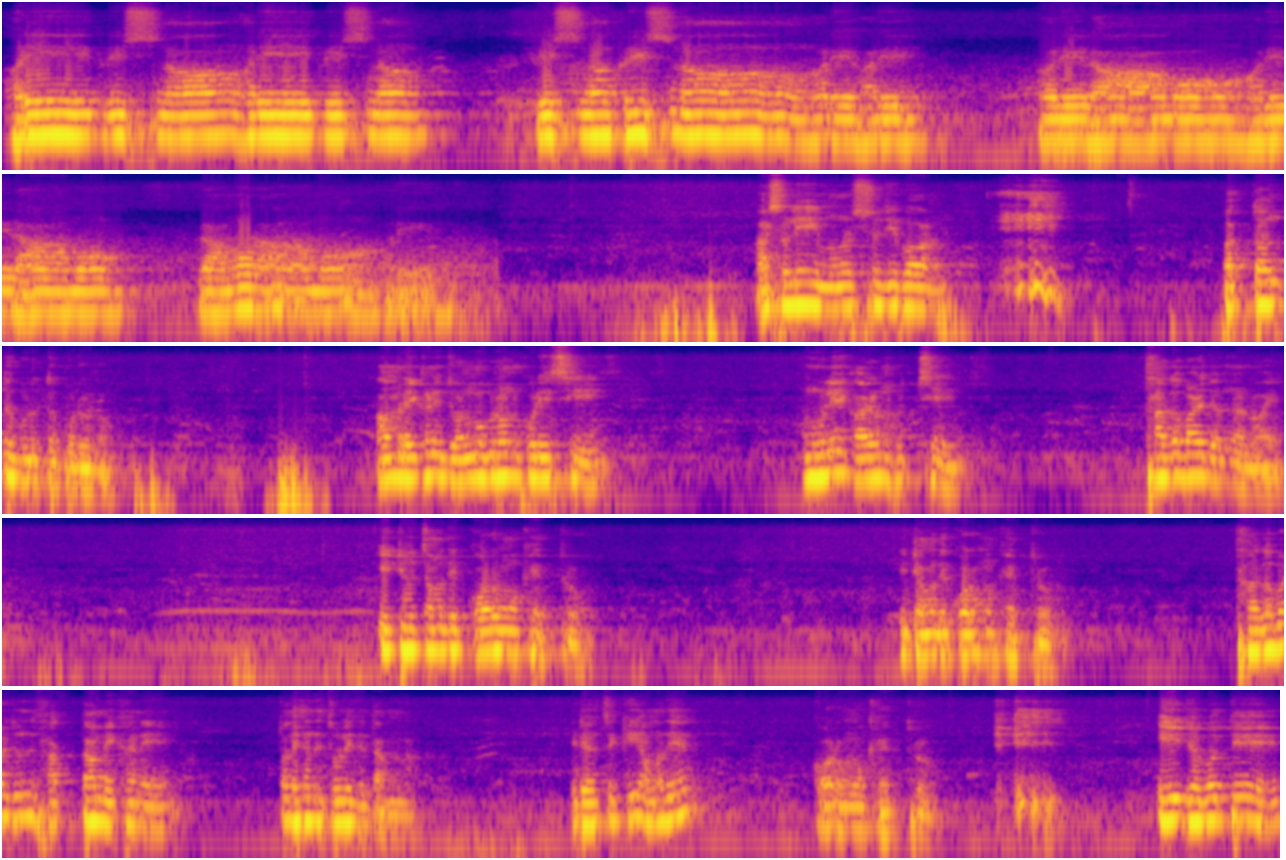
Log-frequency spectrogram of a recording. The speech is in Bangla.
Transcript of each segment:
হরে কৃষ্ণ হরে কৃষ্ণ কৃষ্ণ কৃষ্ণ, হরে হরে হরে রাম হরে রাম রাম রাম, হরে। আসলে মনুষ্য জীবন অত্যন্ত গুরুত্বপূর্ণ আমরা এখানে জন্মগ্রহণ করেছি, মূলে কারণ হচ্ছে থাকবার জন্য নয় এটি হচ্ছে আমাদের কর্মক্ষেত্র। এটা আমাদের কর্মক্ষেত্র। থাকাবার জন্য থাকতাম এখানে, তাহলে এখানে চলে যেতাম না। এটা হচ্ছে কি আমাদের কর্মক্ষেত্র। এই জগতে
